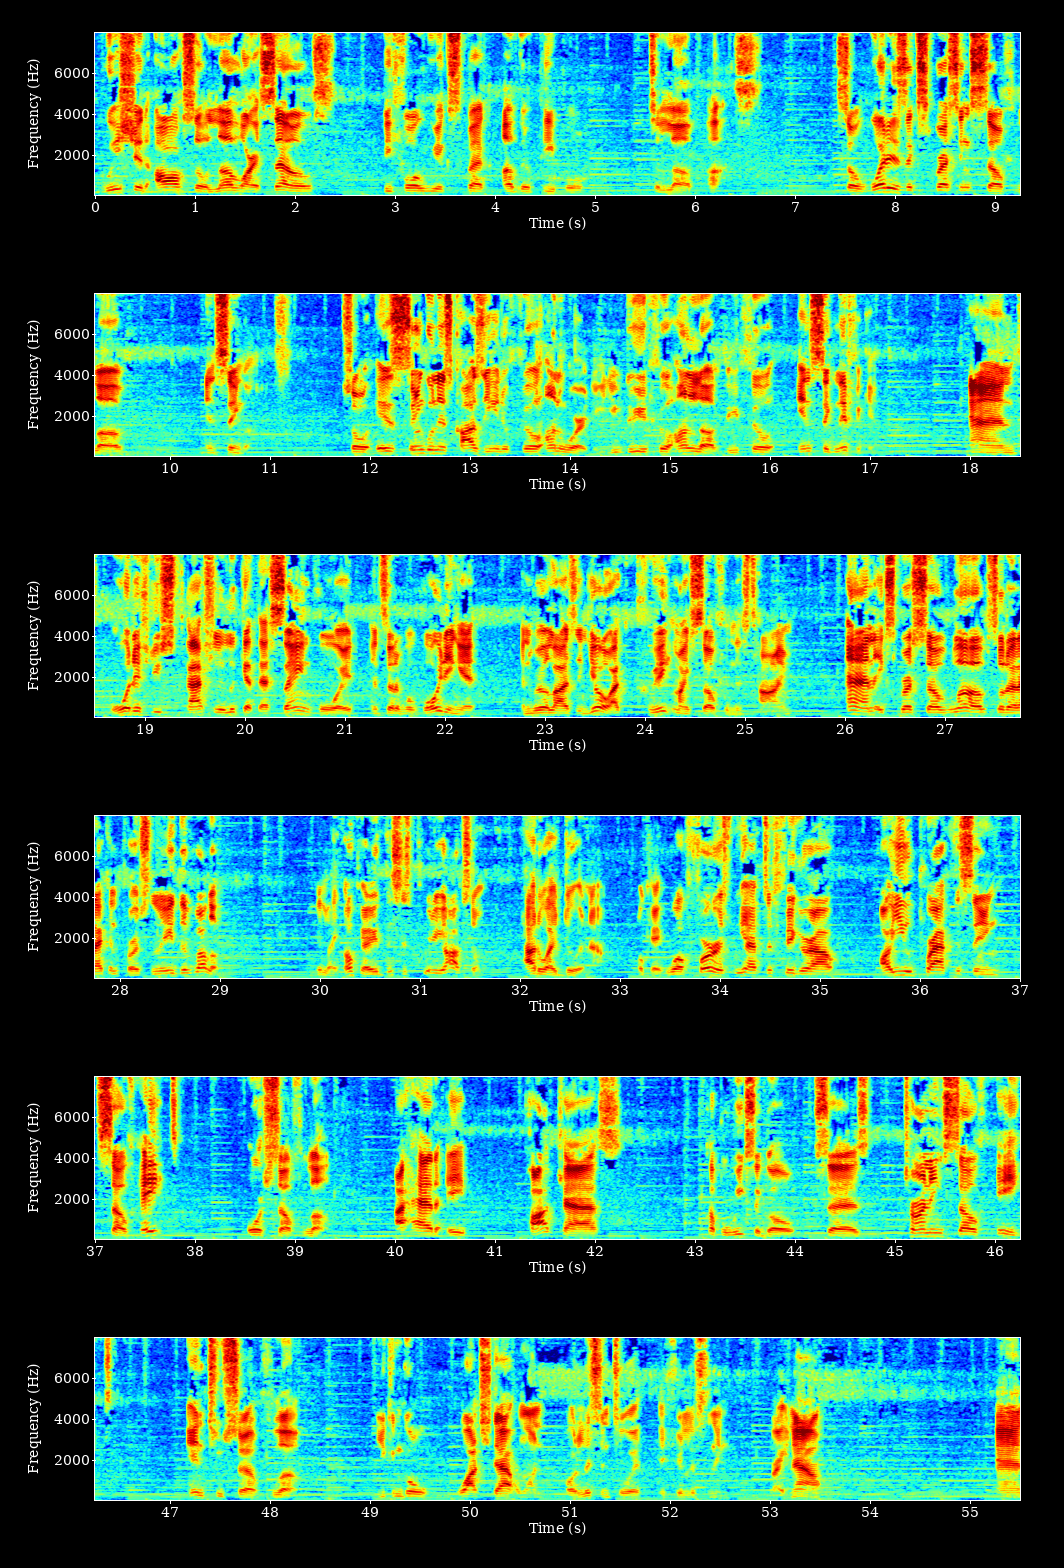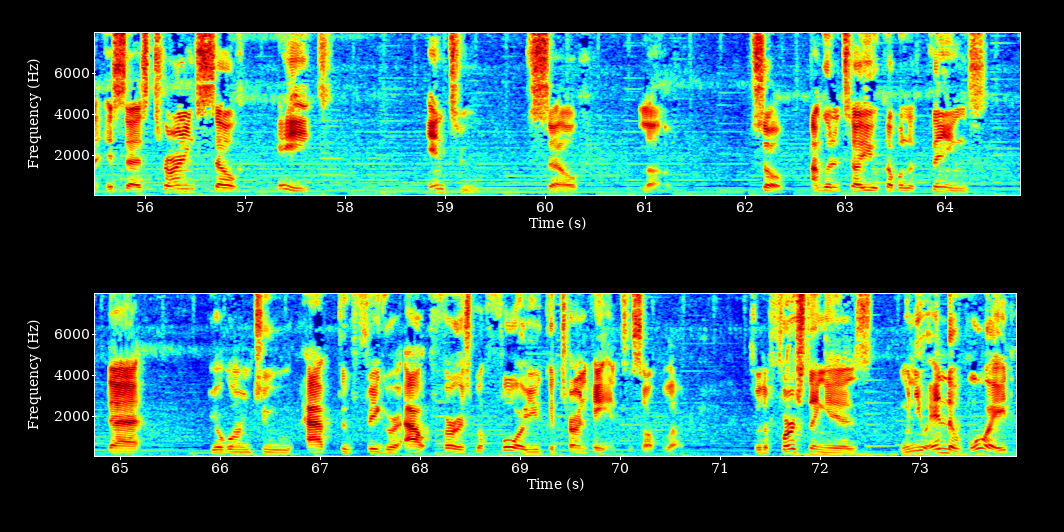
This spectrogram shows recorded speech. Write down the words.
we should also love ourselves before we expect other people to love us. So, what is expressing self love in singleness? So, is singleness causing you to feel unworthy? You, do you feel unloved? Do you feel insignificant? And what if you actually look at that same void instead of avoiding it and realizing, yo, I can create myself in this time and express self love so that I can personally develop? You're like, okay, this is pretty awesome. How do I do it now? Okay, well, first we have to figure out are you practicing self hate or self love? I had a podcast a couple weeks ago says turning self hate into self love. You can go watch that one or listen to it if you're listening right now. And it says turning self hate into self love. So, I'm going to tell you a couple of things that you're going to have to figure out first before you could turn hate into self love. So, the first thing is when you're in the void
